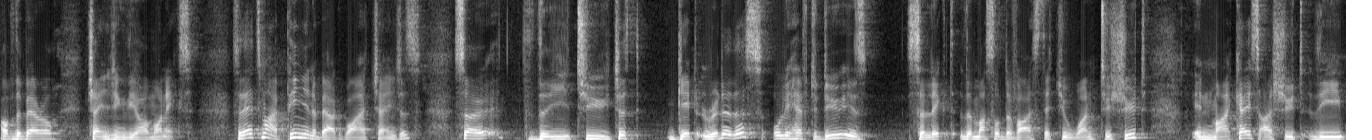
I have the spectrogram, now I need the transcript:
of the barrel, changing the harmonics. So that's my opinion about why it changes. So the to just get rid of this, all you have to do is select the muzzle device that you want to shoot. In my case, I shoot the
